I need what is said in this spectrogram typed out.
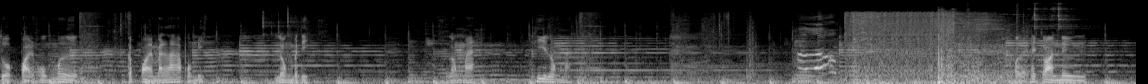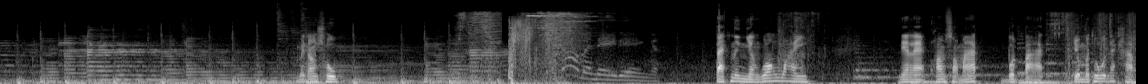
ตัวปล่อยโฮมเมอร์ก็ปล่อยมาล่าผมอีก ลงมาดิ ลงมา พี่ลงมา เปิดให้ก่อนหนึ่ง ไม่ต้องชุบ กหนึ่งอย่างว่องไวเนี่ยแหละความสามารถบทบาทยมทูตนะครับ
